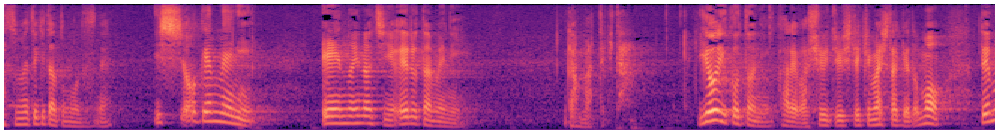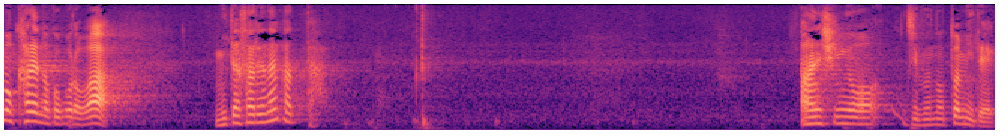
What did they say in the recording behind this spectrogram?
集めてきたと思うんですね。一生懸命に永遠の命を得るために頑張ってきた。良いことに彼は集中してきましたけどもでも彼の心は満たされなかった。安心を自分の富で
